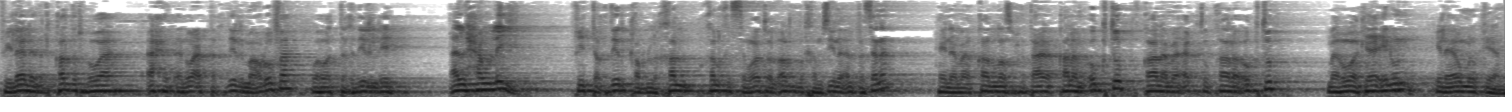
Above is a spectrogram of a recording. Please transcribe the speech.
في ليلة القدر هو أحد أنواع التقدير المعروفة وهو التقدير الإيه؟ الحولي في التقدير قبل خلق, خلق السماوات والأرض بخمسين ألف سنة حينما قال الله سبحانه وتعالى قلم أكتب قال ما أكتب قال أكتب ما هو كائن إلى يوم القيامة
